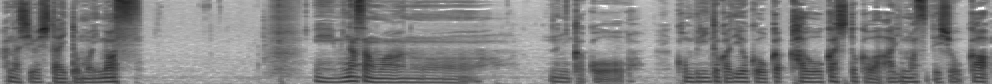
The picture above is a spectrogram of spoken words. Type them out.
話をしたいと思います。えー、皆さんはあのー、何かこうコンビニとかでよく買うお菓子とかはありますでしょうか、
